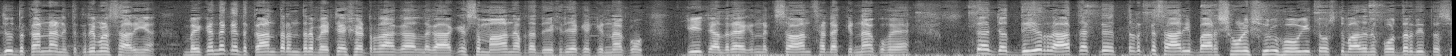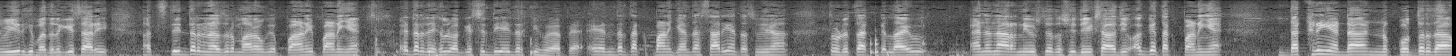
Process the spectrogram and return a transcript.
ਜੋ ਦੁਕਾਨਾਂ ਨੇ ਤਕਰੀਬਨ ਸਾਰੀਆਂ, ਬਈ ਕਹਿੰਦਾ ਕਿ ਦੁਕਾਨਦਾਰ ਅੰਦਰ ਬੈਠੇ ਸ਼ਟਰਾਂ ਲਗਾ ਕੇ ਸਮਾਨ ਆਪਦਾ ਦੇਖਦੇ ਆ ਕਿ ਕਿੰਨਾ ਕੁ, ਕੀ ਚੱਲ ਰਿਹਾ ਹੈ ਨੁਕਸਾਨ ਸਾਡਾ ਕਿੰਨਾ ਕੁ ਹੋਇਆ। ਤਾਂ ਜਦ ਦੇਰ ਰਾਤ ਤੱਕ ਤੜਕ ਸਾਰੀ ਬਾਰਿਸ਼ ਹੋਣੀ ਸ਼ੁਰੂ ਹੋ ਗਈ ਤਾਂ ਉਸ ਤੋਂ ਬਾਅਦ ਨਕੋਦਰ ਦੀ ਤਸਵੀਰ ਹੀ ਬਦਲ ਗਈ ਸਾਰੀ। ਅੱਜ ਇੱਧਰ ਨਜ਼ਰ ਮਾਰੋਗੇ, ਪਾਣੀ ਪਾਣੀ ਹੈ। ਇੱਧਰ ਦੇਖ ਲਓ ਅੱਗੇ ਸਿੱਧੀ ਇੱਧਰ ਕੀ ਹੋਇਆ ਪਿਆ। ਇਹ ਅੰਦਰ ਤੱਕ ਪਾਣੀ ਜਾਂਦਾ, ਸਾਰੀਆਂ ਤਸਵੀਰਾਂ ਤੁਹਾਡੇ ਤੱਕ ਲਾਈਵ ਐਨਐਨਆਰ ਨਿਊਜ਼ ਤੇ ਤੁਸੀਂ ਦੇਖ ਸਕਦੇ ਹੋ। ਅੱਗੇ ਤੱਕ ਪਾਣੀ ਹੈ। ਦੱਖਣੀ ਅੱਡਾ ਨਕੋਦਰ ਦਾ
